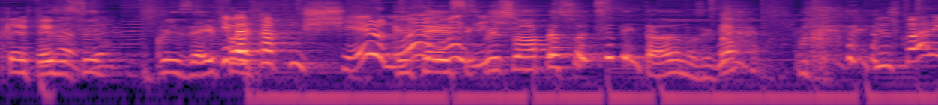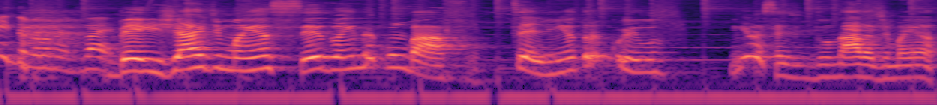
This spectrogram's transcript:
Quem fez esse quiz aí Que foi... vai ficar com cheiro? Não Quem é? fez Não esse quiz foi uma pessoa de 70 anos, então. E os 40, pelo menos, vai. Beijar de manhã cedo ainda com bafo. Selinho tranquilo. Ninguém vai sair do nada de manhã.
